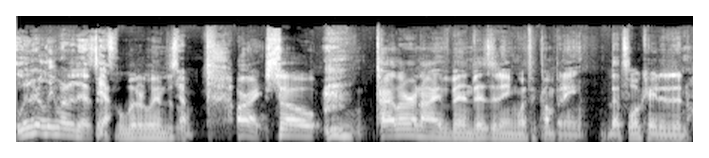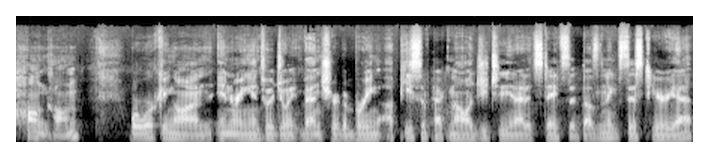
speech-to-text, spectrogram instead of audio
literally what it is. Yeah. It's literally invisible. All right. So Tyler and I have been visiting with a company that's located in Hong Kong. We're working on entering into a joint venture to bring a piece of technology to the United States that doesn't exist here yet.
